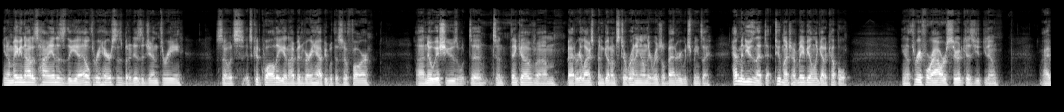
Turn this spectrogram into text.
You know, maybe not as high end as the uh, L3 Harris's, but it is a Gen 3. So it's it's good quality, and I've been very happy with it so far. Uh, no issues to, to think of. Um, battery life's been good. I'm still running on the original battery, which means I haven't been using that too much. I've maybe only got a couple, you know, three or four hours through it because, you, you know, I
